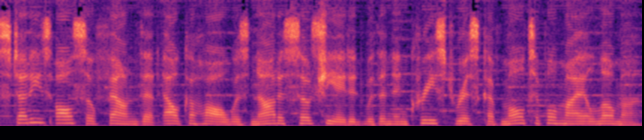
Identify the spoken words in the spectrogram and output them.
Studies also found that alcohol was not associated with an increased risk of multiple myeloma.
